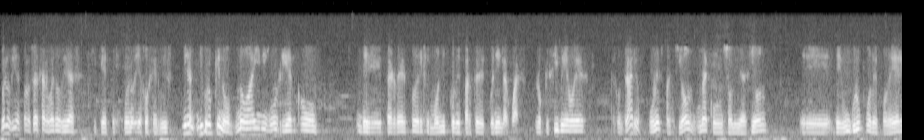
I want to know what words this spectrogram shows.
Buenos días, Pablo César, buenos días, Chiquete, buenos días, Jorge Luis. Mira, yo creo que no, no hay ningún riesgo de perder poder hegemónico de parte de Cuena y la UAS. Lo que sí veo es, al contrario, una expansión, una consolidación eh, de un grupo de poder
